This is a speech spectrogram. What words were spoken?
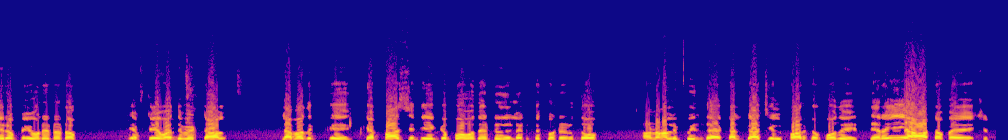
ஐரோப்பிய யூனியனிடம் எஃப்டிஏ வந்துவிட்டால் நமதுக்கு கெப்பாசிட்டி எங்கு போவது என்று நினைத்துக் கொண்டிருந்தோம். ஆனால் இப்போ இந்த கண்காட்சியில் பார்க்கும் போது நிறைய automation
